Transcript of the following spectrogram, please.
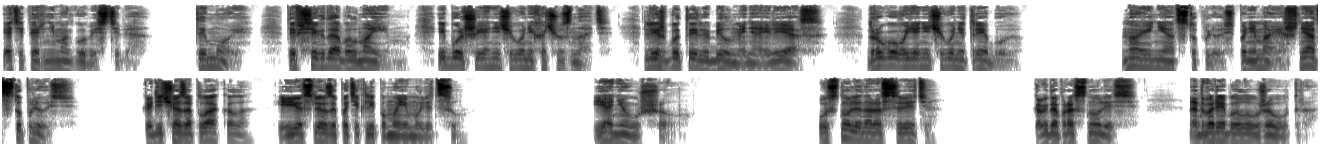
«Я теперь не могу без тебя. Ты мой. Ты всегда был моим. И больше я ничего не хочу знать. Лишь бы ты любил меня, Ильяс. Другого я ничего не требую. Но и не отступлюсь, понимаешь, не отступлюсь». Кадича заплакала, ее слезы потекли по моему лицу. Я не ушел. Уснули на рассвете. Когда проснулись, на дворе было уже утро.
